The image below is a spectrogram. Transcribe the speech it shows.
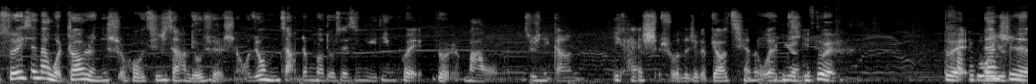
所以现在我招人的时候，其实讲留学生，我觉得我们讲这么多留学经历，一定会有人骂我们，就是你刚刚一开始说的这个标签的问题。对，对，但是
